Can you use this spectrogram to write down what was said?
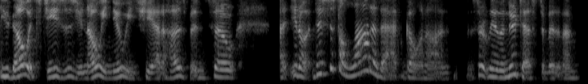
you know it's Jesus. You know he knew he, she had a husband. So, uh, you know, there's just a lot of that going on, certainly in the New Testament. And I'm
